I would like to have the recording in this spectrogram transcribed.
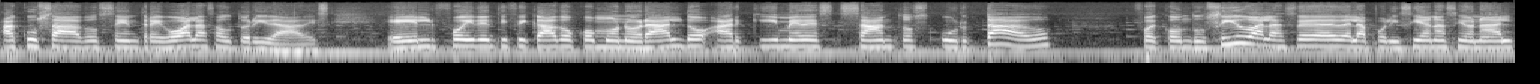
acusado se entregó a las autoridades. Él fue identificado como Noraldo Arquímedes Santos Hurtado, fue conducido a la sede de la Policía Nacional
